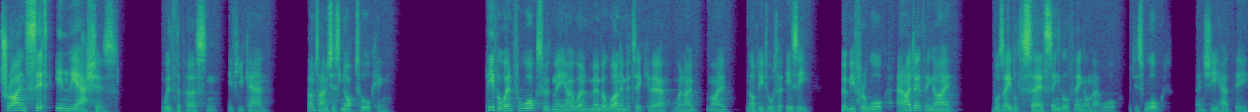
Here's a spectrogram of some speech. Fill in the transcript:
Try and sit in the ashes with the person if you can. Sometimes just not talking. People went for walks with me. I remember one in particular when I, my lovely daughter Izzy took me for a walk, and I don't think I was able to say a single thing on that walk. We just walked, and she had the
